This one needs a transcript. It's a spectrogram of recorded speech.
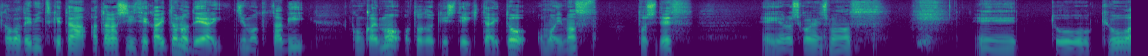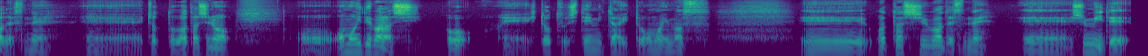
近場で見つけた新しい世界との出会い地元旅今回もお届けしていきたいと思います。としです、えー、よろしくお願いします。えー、っと今日はですね、えー、ちょっと私の思い出話を、えー、一つしてみたいと思います、えー、私はですね、え趣味で、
